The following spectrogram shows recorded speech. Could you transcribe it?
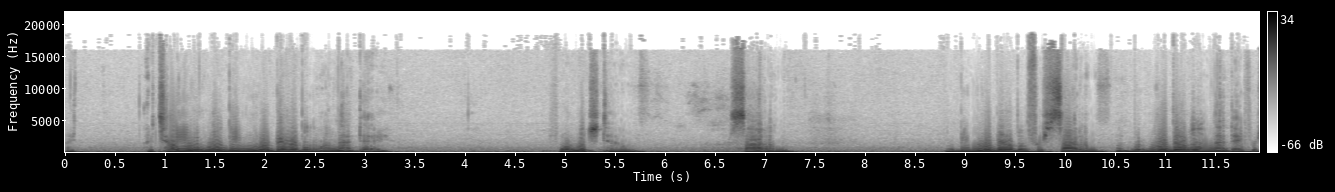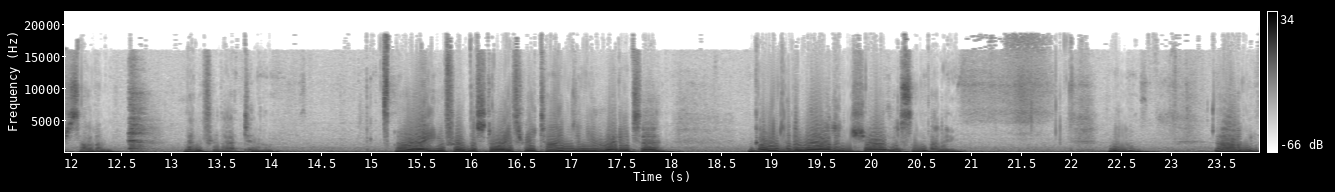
I, I tell you, it will be more bearable on that day. For which town? Sodom. It will be more bearable for Sodom, more bearable on that day for Sodom than for that town. All right, you've heard the story three times and you're ready to go into the world and share it with somebody. No. Um,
